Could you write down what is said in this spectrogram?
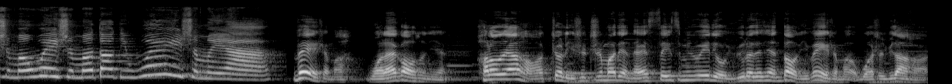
什么？为什么？到底为什么呀？为什么？我来告诉你。Hello，大家好，这里是芝麻电台 C S M Radio 娱乐在线。到底为什么？我是于大海。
